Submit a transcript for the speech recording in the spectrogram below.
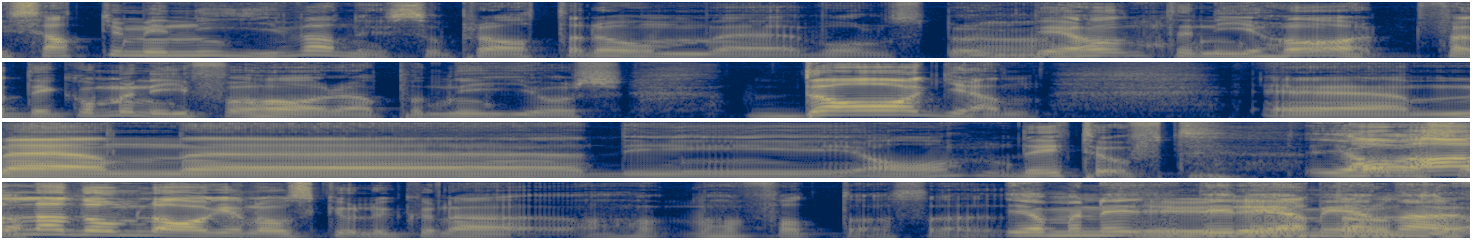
Vi satt ju med Niva nyss och pratade om eh, Wolfsburg, Ja. det har inte ni hört, för det kommer ni få höra på nyårsdagen. Eh, men eh, det, ja, det är tufft. Ja, Av alltså- alla de lagen de skulle kunna ha, ha fått då, så Ja men det, är det ju är det jag menar,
